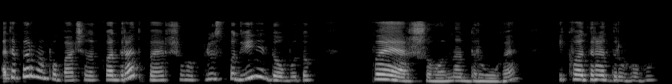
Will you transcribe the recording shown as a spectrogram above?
А тепер ми побачили квадрат першого плюс подвійний добуток першого на друге і квадрат другого.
